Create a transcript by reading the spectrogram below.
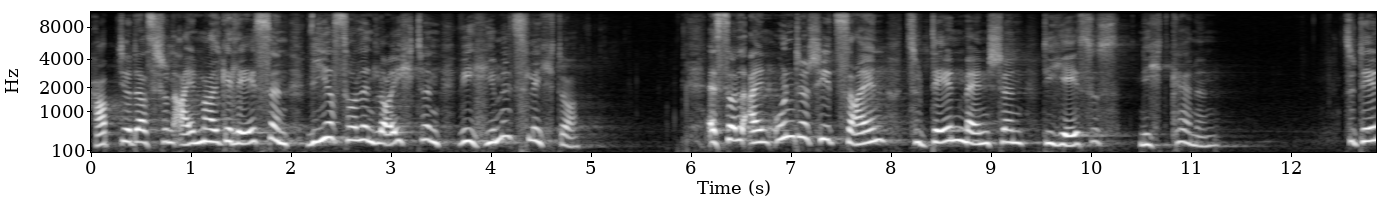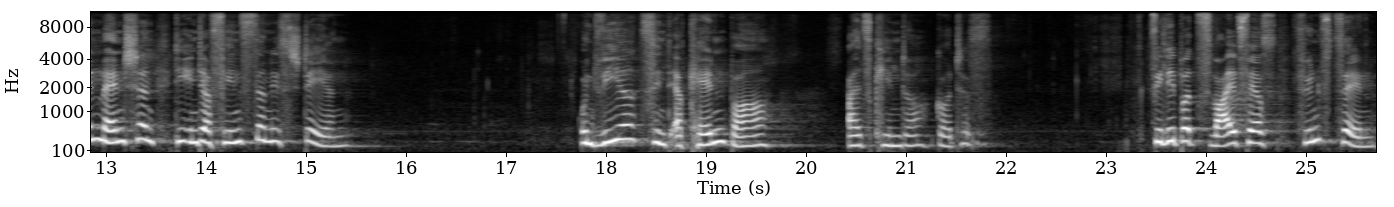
Habt ihr das schon einmal gelesen? Wir sollen leuchten wie Himmelslichter. Es soll ein Unterschied sein zu den Menschen, die Jesus nicht kennen. Zu den Menschen, die in der Finsternis stehen. Und wir sind erkennbar als Kinder Gottes. Philipper 2, Vers 15.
